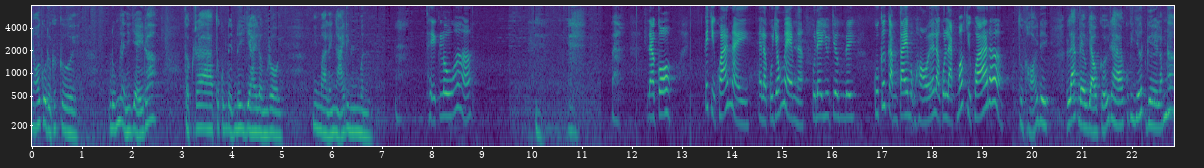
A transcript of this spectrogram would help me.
Nói cô đừng có cười. Đúng là như vậy đó. Thật ra tôi cũng định đi vài lần rồi Nhưng mà lại ngại đi một mình Thiệt luôn á hả? Nè cô Cái chìa khóa này hay là cô giống em nè Cô đeo vô chân đi. Cô cứ cầm tay một hồi là cô lạc mất chìa khóa đó. Tôi khỏi đi Lát đeo vào cưỡi ra có cái vết ghê lắm đó.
